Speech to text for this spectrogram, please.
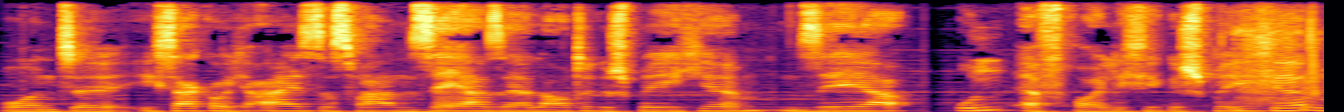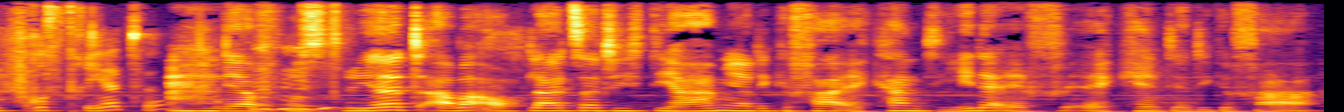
Und äh, ich sage euch eins, das waren sehr, sehr laute Gespräche, sehr unerfreuliche Gespräche. Frustrierte. Ja, frustriert, aber auch gleichzeitig, die haben ja die Gefahr erkannt. Jeder erkennt ja die Gefahr.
